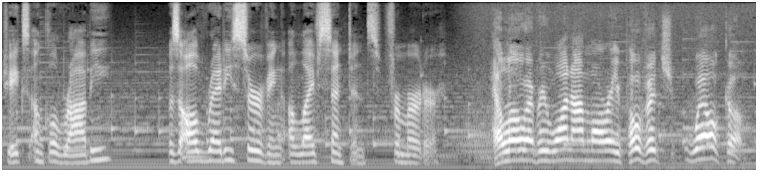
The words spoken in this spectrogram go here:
Jake's uncle Robbie, was already serving a life sentence for murder. Hello, everyone. I'm Maury Povich. Welcome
